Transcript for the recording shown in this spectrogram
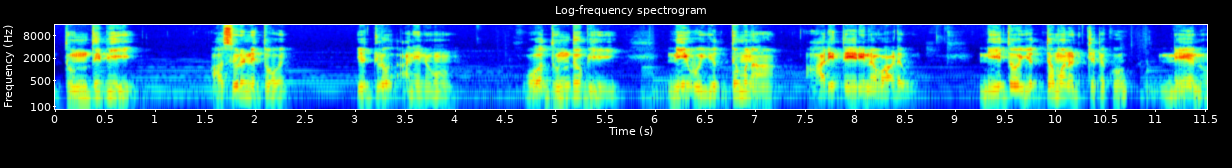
దుందిబి అసురునితో ఇట్లు అనెను. ఓ దుందుబి నీవు యుద్ధమున ఆరితేరిన వాడవు నీతో యుద్ధమనొచ్చుటకు నేను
